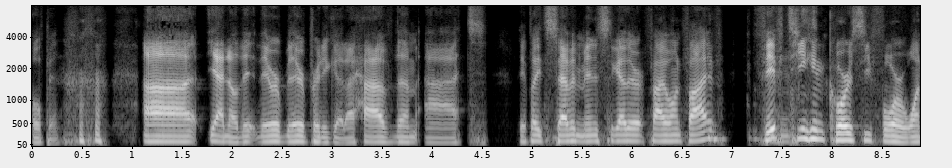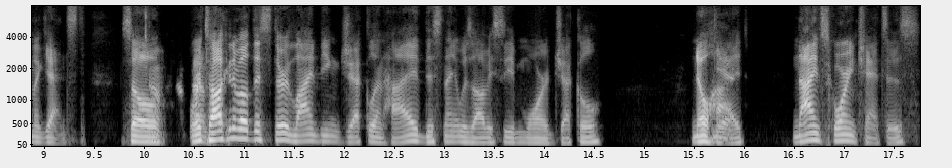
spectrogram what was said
open. uh, yeah, no, they, they were they were pretty good. I have them at they played seven minutes together at five on five. 15 Corsi for, one against. So Oh, we're talking about this third line being Jekyll and Hyde. This night was obviously more Jekyll, no Yeah. Hyde. Nine scoring chances.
